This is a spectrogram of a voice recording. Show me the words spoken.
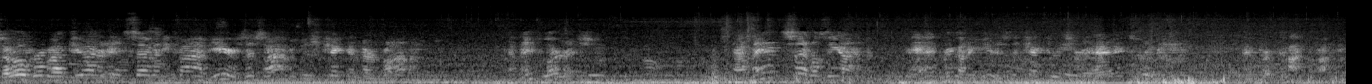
So for about 275 years, this island was chicken nirvana, and they flourished. Now man settles the island, and we're going to use the checkers for meat, and for cockfighting.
